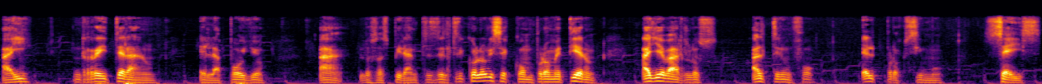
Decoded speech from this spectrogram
ahí reiteraron el apoyo a los aspirantes del tricolor y se comprometieron a llevarlos al triunfo el próximo 6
